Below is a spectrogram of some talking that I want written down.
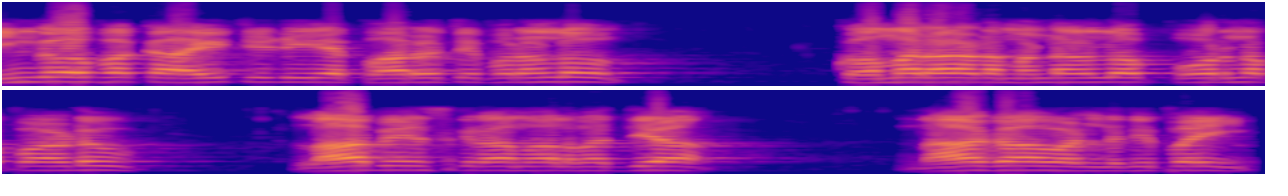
ఇంకో పక్క ఐటీడీఏ పార్వతీపురంలో కొమరాడ మండలంలో పూర్ణపాడు లాబేస్ గ్రామాల మధ్య నాగావళ్ నదిపై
